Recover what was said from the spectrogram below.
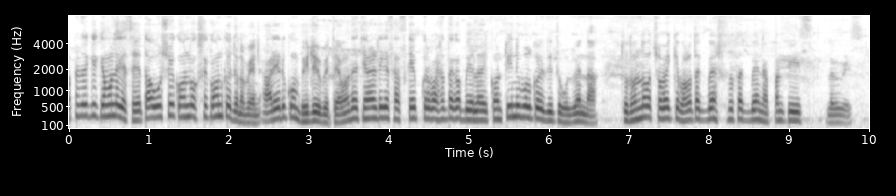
আপনাদেরকে কেমন লেগেছে তা অবশ্যই কমেন্ট বক্সে কমেন্ট করে জানাবেন। আর এরকম ভিডিও পেতে আমাদের চ্যানেলটিকে সাবস্ক্রাইব করে পাশে থাকা বেল আইকন টিনিবল করে দিতে ভুলবেন না। তো ধন্যবাদ সবাইকে ভালো থাকবেন সুস্থ থাকবেন আপনার পিস লাভ ইউ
